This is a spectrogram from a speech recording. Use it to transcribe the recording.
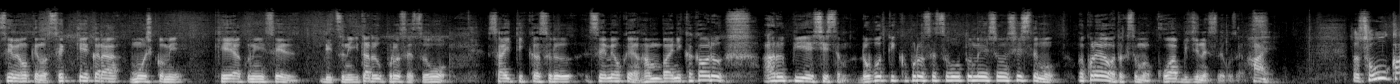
生命保険の設計から申し込み、契約に成立に至るプロセスを最適化する生命保険販売に関わる RPA システム、ロボティックプロセスオートメーションシステム、まあ、これが私どものコアビジネスでございます。はい。そう考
